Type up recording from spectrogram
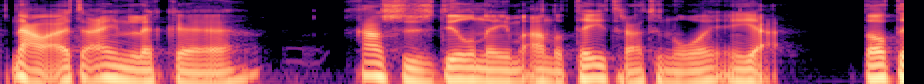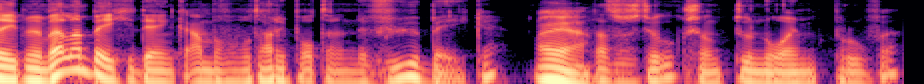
Nou, uiteindelijk eh, gaan ze dus deelnemen aan dat Tetra-toernooi. En ja, dat deed me wel een beetje denken aan bijvoorbeeld Harry Potter en de vuurbeker. Oh ja. Dat was natuurlijk ook zo'n toernooi met proeven.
